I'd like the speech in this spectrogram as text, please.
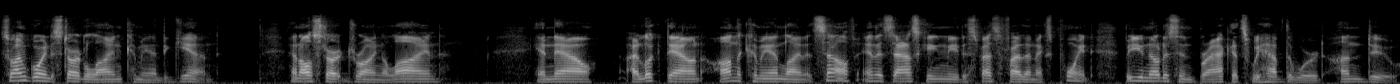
So I'm going to start a line command again and I'll start drawing a line and now I look down on the command line itself and it's asking me to specify the next point but you notice in brackets we have the word undo.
